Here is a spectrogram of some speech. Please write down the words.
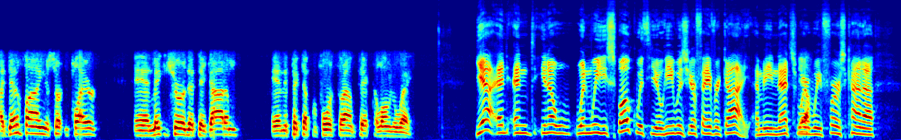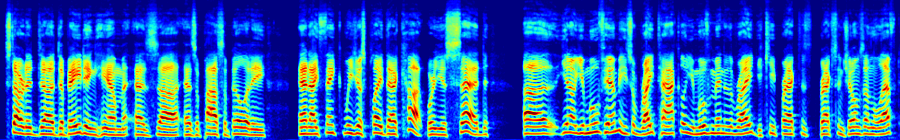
identifying a certain player and making sure that they got him, and they picked up a fourth round pick along the way. Yeah, and and you know when we spoke with you, he was your favorite guy. I mean, that's where Yeah. we first kind of started uh, debating him as uh, as a possibility. And I think we just played that cut where you said, uh, you know, you move him. He's a right tackle. You move him into the right. You keep Braxton, Braxton Jones on the left.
